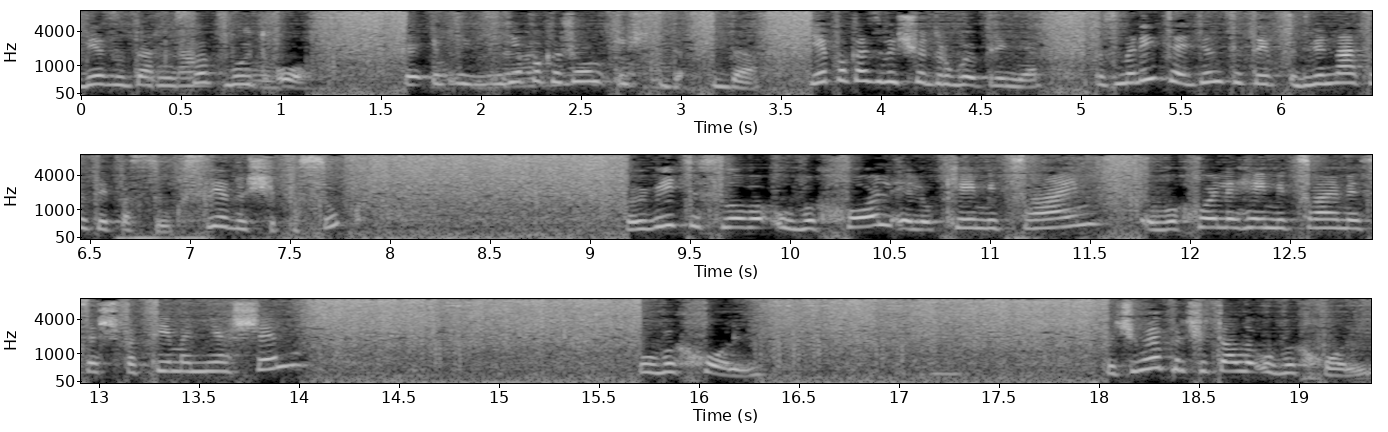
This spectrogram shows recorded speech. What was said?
Без ударных слов будет О. Э, я покажу вам еще, да, да. Я показываю еще другой пример. Посмотрите 11, 12 посук. Следующий посук. Вы видите слово «увыхоль» «элукей Мицраим», «увыхоль эхей Мицраим эсе шватим ани Ашем»? «Увыхоль». Почему я прочитала Увыхоль?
